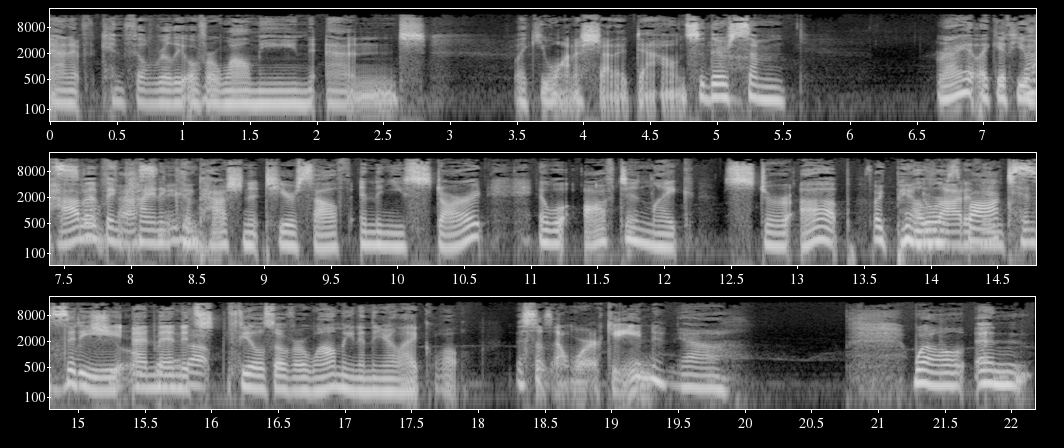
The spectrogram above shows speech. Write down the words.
and it can feel really overwhelming and like you want to shut it down. So there's some, right? Like if you That's haven't been kind and compassionate to yourself and then you start, it will often like stir up like a lot box of intensity and then it it feels overwhelming and then you're like, well, this isn't working. Yeah. Well, and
